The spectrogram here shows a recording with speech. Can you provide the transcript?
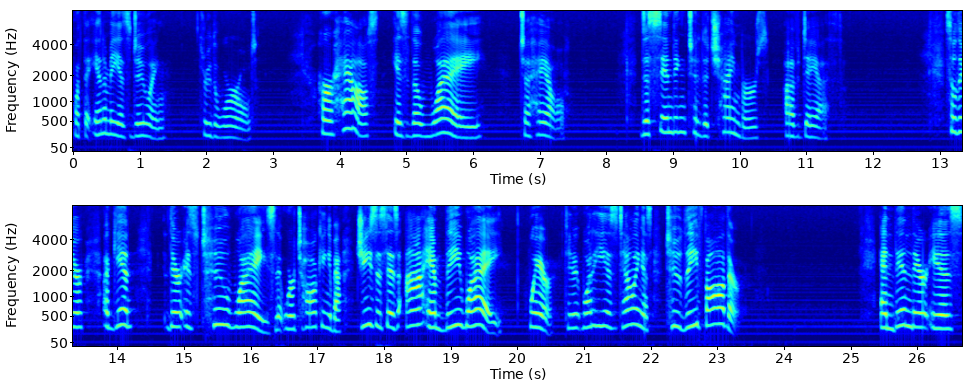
what the enemy is doing through the world. Her house is the way to hell, descending to the chambers of death. So there again there is two ways that we're talking about. Jesus says, "I am the way." Where? To what he is telling us to the Father. And then there is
